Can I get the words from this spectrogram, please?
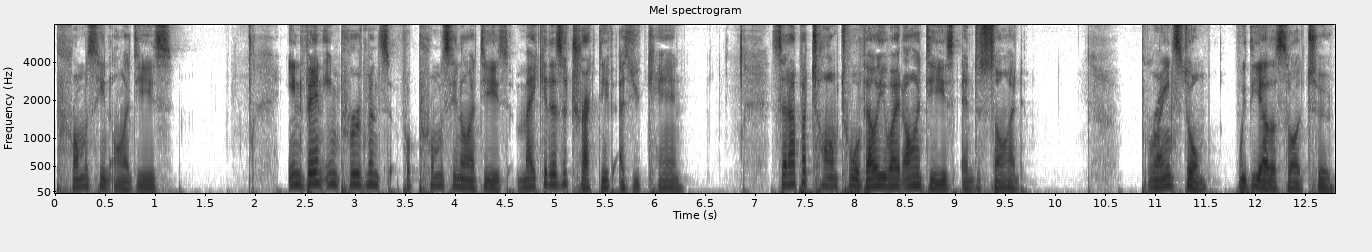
promising ideas. Invent improvements for promising ideas, make it as attractive as you can. Set up a time to evaluate ideas and decide. Brainstorm with the other side too.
